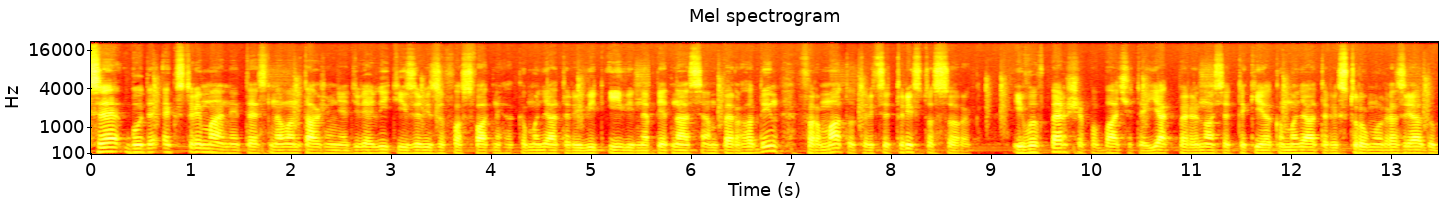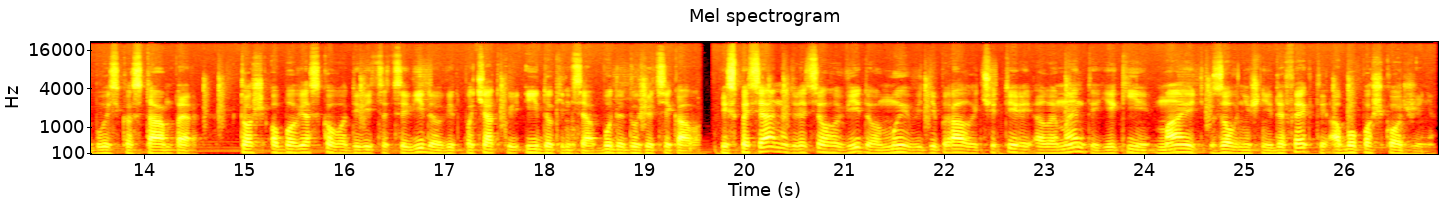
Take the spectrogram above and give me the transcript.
Це буде екстремальний тест навантаження для літій залізофосфатних акумуляторів від EVI на 15 Ах формату 33140. І ви вперше побачите, як переносять такі акумулятори струму розряду близько 100 А. Тож обов'язково дивіться це відео від початку і до кінця, буде дуже цікаво. І спеціально для цього відео ми відібрали 4 елементи, які мають зовнішні дефекти або пошкодження.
